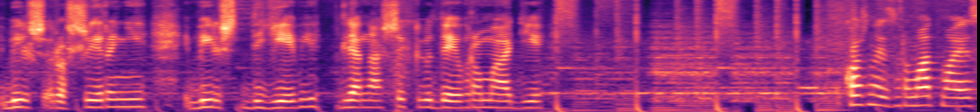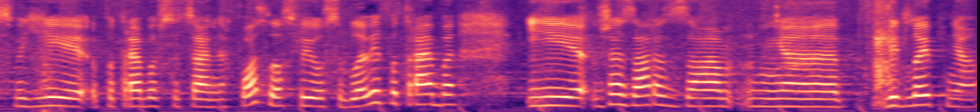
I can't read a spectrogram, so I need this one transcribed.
більш розширені, більш дієві для наших людей в громаді. Кожна із громад має свої потреби в соціальних послугах, свої особливі потреби. І вже зараз за е, від липня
